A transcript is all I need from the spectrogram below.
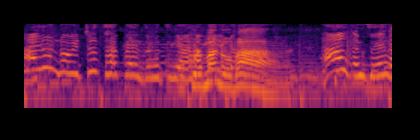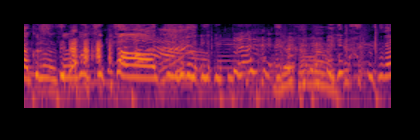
I don't know it just happens ukuthi Ukhuluma nobani? Hawu ngisuke ngingakhulumi ngisuke ku-TikTok. Ngisuke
